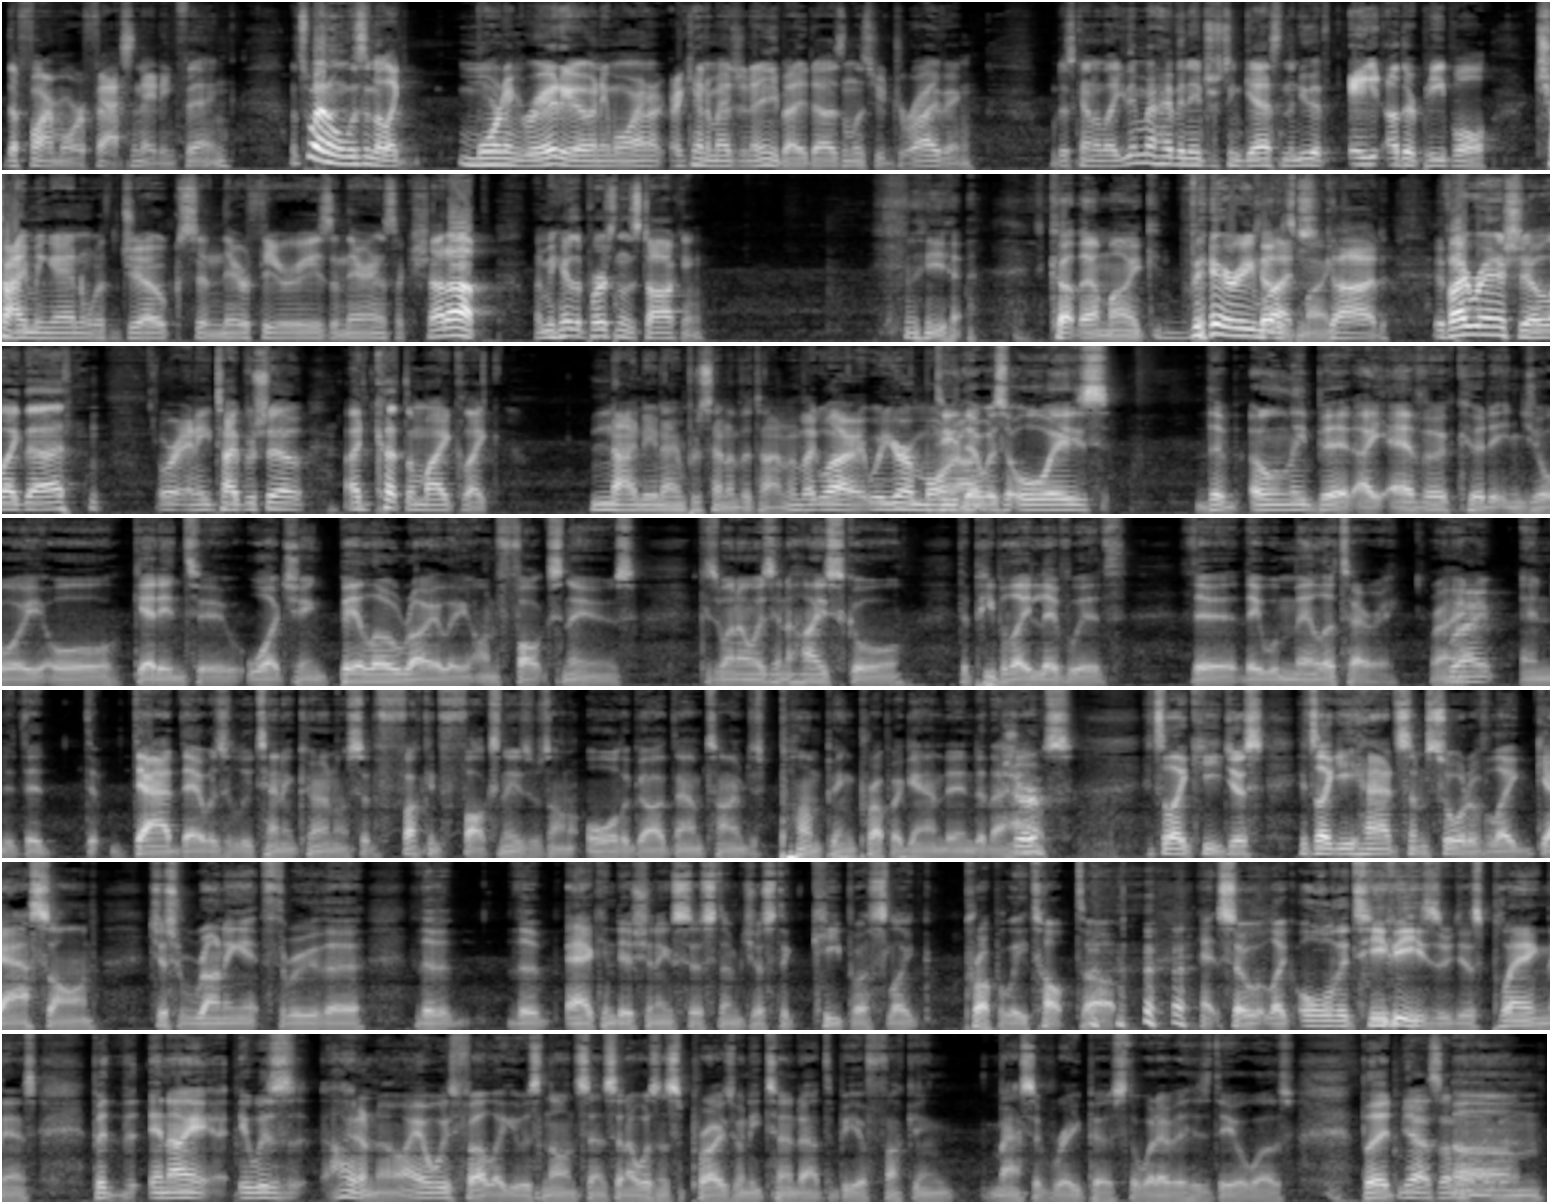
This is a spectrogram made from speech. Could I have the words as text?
the far more fascinating thing. That's why I don't listen to like morning radio anymore. I, don't, I can't imagine anybody does unless you're driving. I'm just kind of like they might have an interesting guest, and then you have eight other people chiming in with jokes and their theories and there, and it's like, shut up, let me hear the person that's talking. yeah. Cut that mic. Very Cut much. mic. God, if I ran a show like that or any type of show, I'd cut the mic like ninety nine percent of the time. I'm like, well, all right, well, you're a moron. Dude, there was always the only bit I ever could enjoy or get into watching Bill O'Reilly on Fox News. Because when I was in high school, the people I lived with, the they were military, right? Right. And the, the dad there was a lieutenant colonel, so the fucking Fox News was on all the goddamn time, just pumping propaganda into the Sure. house. It's like he just it's like he had some sort of like gas on, just running it through the the the air conditioning system just to keep us like properly topped up. So like all the TVs are just playing this. But th- and I it was I don't know, I always felt like it was nonsense and I wasn't surprised when he turned out to be a fucking massive rapist or whatever his deal was. But yeah, something like um,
